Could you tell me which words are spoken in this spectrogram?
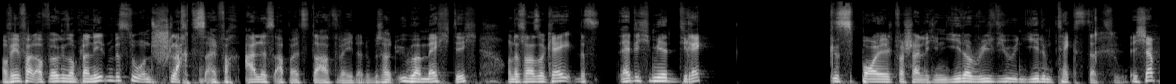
Auf jeden Fall, auf irgendeinem Planeten bist du und schlachtest einfach alles ab als Darth Vader. Du bist halt übermächtig. Und das war so, okay, das hätte ich mir direkt gespoilt, wahrscheinlich in jeder Review, in jedem Text dazu. Ich habe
